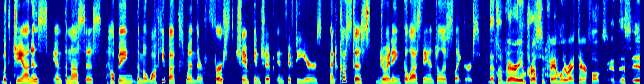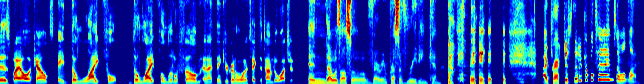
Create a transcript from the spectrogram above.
with Giannis and Thanasis helping the Milwaukee Bucks win their first championship in 50 years, and Kostas joining the Los Angeles Lakers. That's a very impressive family right there, folks. And this is, by all accounts, a delightful delightful little film, and I think you're going to want to take the time to watch it. And that was also a very impressive reading, Kim. I practiced it a couple times. I won't lie.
